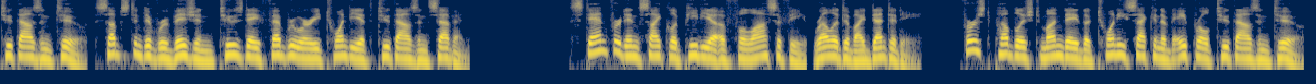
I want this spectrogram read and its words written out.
2002, substantive revision Tuesday, February 20, 2007. Stanford Encyclopedia of Philosophy, Relative Identity. First published Monday, the 22nd of April 2002.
